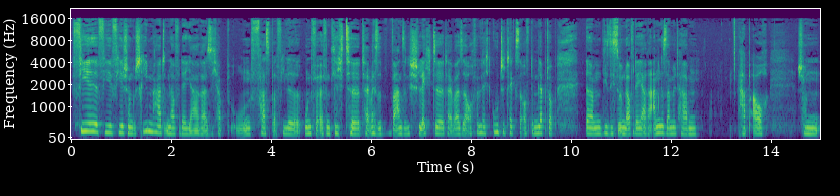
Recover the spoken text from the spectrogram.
viel, viel, viel schon geschrieben hat im Laufe der Jahre. Also ich habe unfassbar viele unveröffentlichte, teilweise wahnsinnig schlechte, teilweise auch vielleicht gute Texte auf dem Laptop, ähm, die sich so im Laufe der Jahre angesammelt haben. Hab auch schon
